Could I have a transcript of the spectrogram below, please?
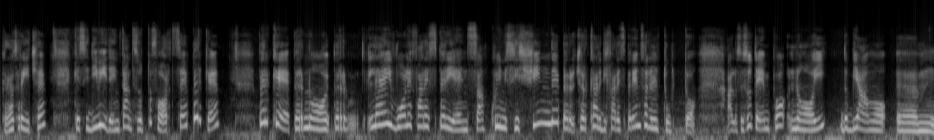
creatrice che si divide in tante sottoforze perché? Perché per noi, per, lei vuole fare esperienza, quindi si scinde per cercare di fare esperienza del tutto. Allo stesso tempo, noi dobbiamo ehm,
